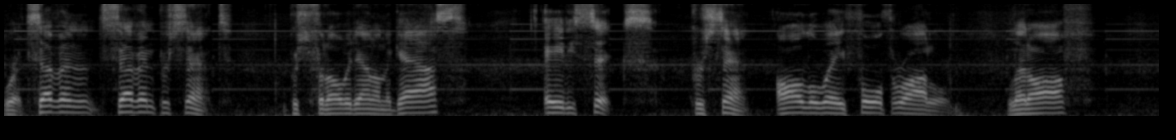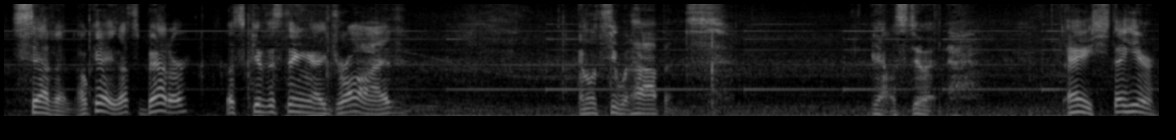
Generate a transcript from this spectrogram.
We're at seven, 7%. Push the foot all the way down on the gas. 86%. All the way full throttle. Let off. Seven. Okay, that's better. Let's give this thing a drive. And let's see what happens. Yeah, let's do it. Hey, stay here.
